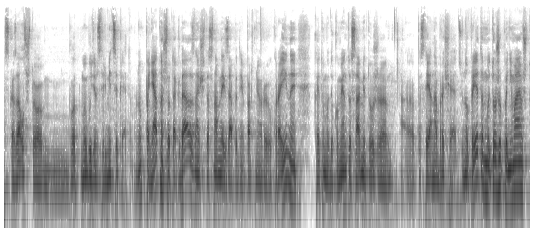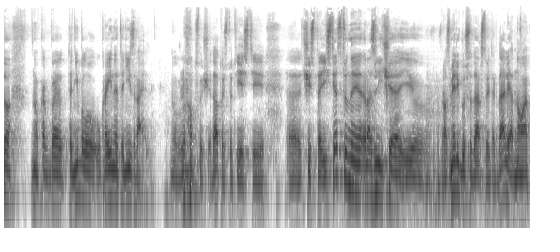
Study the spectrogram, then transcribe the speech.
сказал, что вот мы будем стремиться к этому. Ну, понятно, что тогда, значит, основные западные партнеры Украины к этому документу сами тоже а, постоянно обращаются. Но при этом мы тоже понимаем, что, ну, как бы то ни было, Украина это не Израиль ну, в любом случае, да, то есть тут есть и э, чисто естественные различия и в размере государства и так далее, но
